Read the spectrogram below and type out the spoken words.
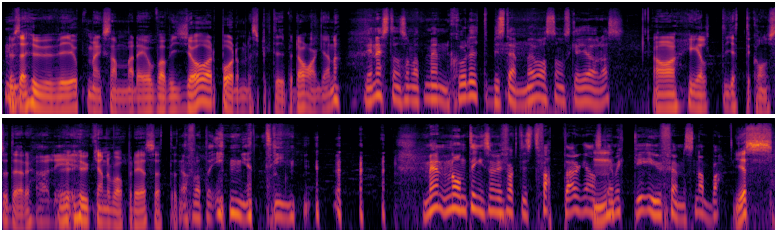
Det vill säga Mm. hur vi uppmärksammar det och vad vi gör på de respektive dagarna. Det är nästan som att människor lite bestämmer vad som ska göras. Ja, helt jättekonstigt är det. Ja, det är- Hur, hur kan det vara på det sättet? Jag fattar ingenting. Men någonting som vi faktiskt fattar ganska Mm. mycket är ju fem snabba. Yes,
